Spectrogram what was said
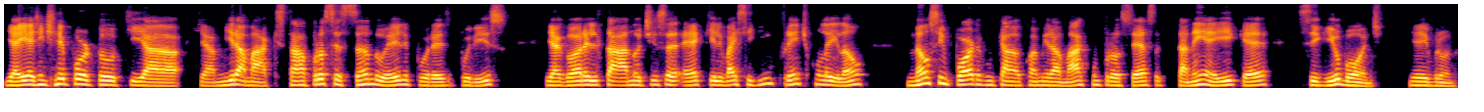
e aí a gente reportou que a, que a Miramax estava processando ele por, por isso, e agora ele tá, a notícia é que ele vai seguir em frente com o leilão, não se importa com a, com a Miramax, com o processo, tá nem aí, quer seguir o bonde. E aí, Bruno?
